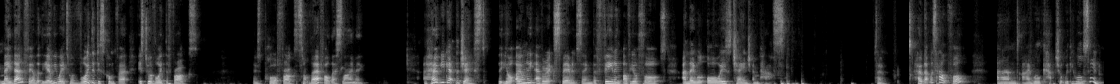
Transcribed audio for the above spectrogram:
may then feel that the only way to avoid the discomfort is to avoid the frogs. Those poor frogs, it's not their fault they're slimy. I hope you get the gist that you're only ever experiencing the feeling of your thoughts and they will always change and pass. So, hope that was helpful, and I will catch up with you all soon.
